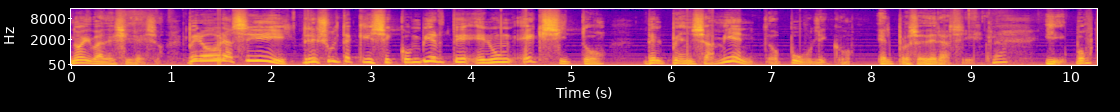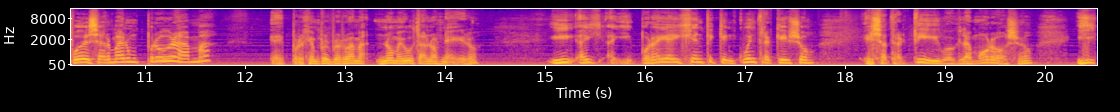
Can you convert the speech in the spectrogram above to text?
no iba a decir eso. Pero ahora sí, resulta que se convierte en un éxito del pensamiento público el proceder así. Y vos podés armar un programa, eh, por ejemplo el programa No me gustan los negros, y por ahí hay gente que encuentra que eso es atractivo, es glamoroso, y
